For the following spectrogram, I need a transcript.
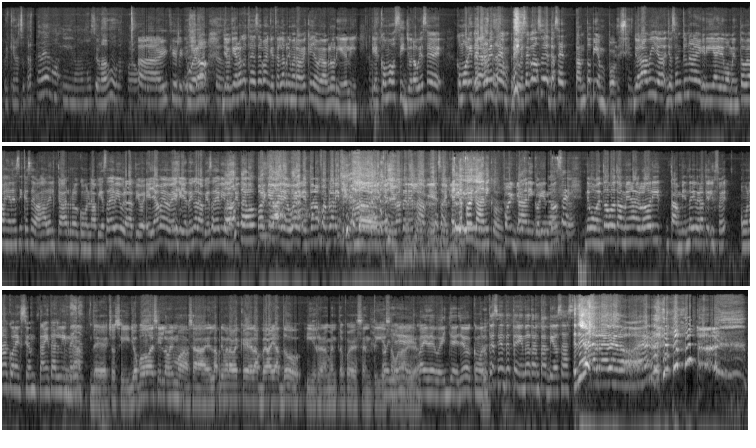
porque nosotras te vemos y nos emocionamos. Ay, qué lindo. Bueno, yo quiero que ustedes sepan que esta es la primera vez que yo veo a Glorieli. Y es como si yo la hubiese, como literalmente, hubiese conocido desde hace tanto tiempo. Yo la vi, yo, yo sentí una alegría y de momento veo a Genesis que se baja del carro con la pieza de vibratio. Ella me ve que yo tengo la pieza de vibratio. Tenemos Porque, by the way, esto no fue planificado que yo iba a tener la pieza aquí. Esto fue orgánico. Fue orgánico. Y entonces, de momento veo también a Glory, también de vibratio, y fue una conexión tan y tan linda. Bella. De hecho, sí. Yo puedo decir lo mismo. O sea, es la primera vez que las veo a ellas dos y realmente pues sentí esa buena Oye, vibra. by the way, Yeyo, ¿cómo Sí. tú te sientes teniendo a tantas diosas alrededor?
